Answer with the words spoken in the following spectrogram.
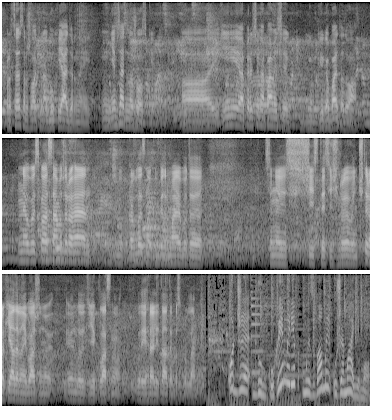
э, процессор желательно двухъядерный, ну, не обязательно жесткий. А, и оперативная память г- гигабайта 2. Не обов'язково саме дороге, ну, приблизно комп'ютер має бути ціною 6 тисяч гривень, чотирьохядерний бажано, і він буде тоді класно, буде ігра літати без проблем. Отже, думку геймерів ми з вами уже маємо.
